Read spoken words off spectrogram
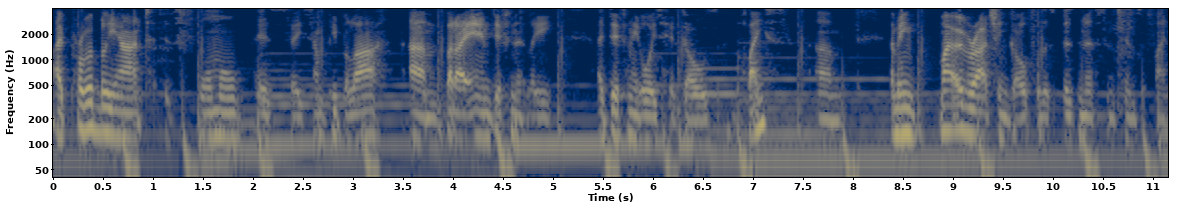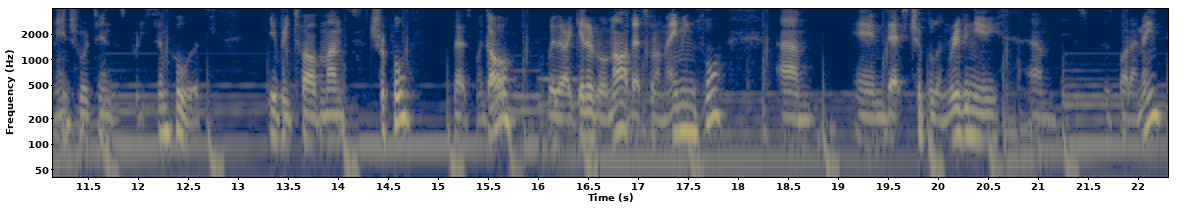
I probably aren't as formal as say some people are, um, but I am definitely, I definitely always have goals in place. Um, I mean, my overarching goal for this business in terms of financial returns is pretty simple. It's every 12 months triple. That's my goal. Whether I get it or not, that's what I'm aiming for. Um, and that's triple in revenue um, is, is, what I mean.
